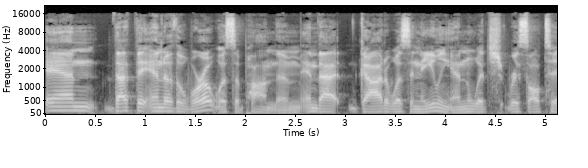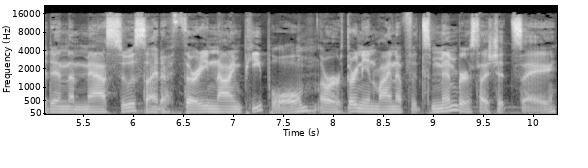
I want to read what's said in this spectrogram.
and that the end of the world was upon them, and that God was an alien, which resulted in the mass suicide of 39 people, or 39 of its members, I should say,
